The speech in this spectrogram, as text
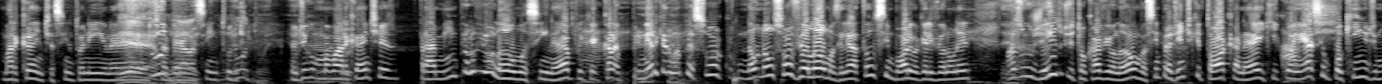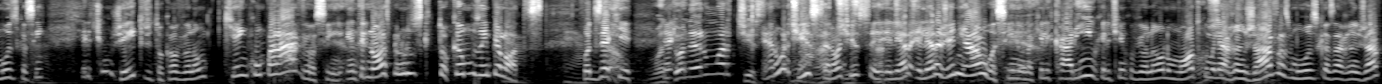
Marcante, assim, o Toninho, né? É, Isabela, assim, tudo. muito, Eu digo marcante pra mim pelo violão, assim, né? Porque, Ah. cara, primeiro que era uma pessoa, não, não só o violão, mas ele era tão simbólico aquele violão nele, mas um jeito de tocar violão, assim, pra gente que toca, né? E que conhece um pouquinho de música, assim, ele tinha um jeito de tocar o violão que é incomparável, assim, entre nós, pelo menos os que tocamos em Pelotas. É. Vou dizer Não, que. o é, Antônio era um artista. Era um artista, era um artista. Ele, era, ele era genial, assim, né, naquele carinho que ele tinha com o violão, no modo como ele arranjava as músicas, arranjava.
